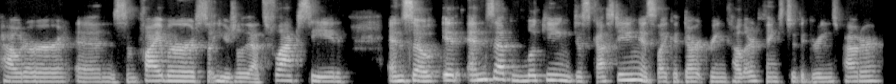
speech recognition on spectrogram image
powder and some fiber. So usually that's flaxseed, and so it ends up looking disgusting. It's like a dark green color thanks to the greens powder.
